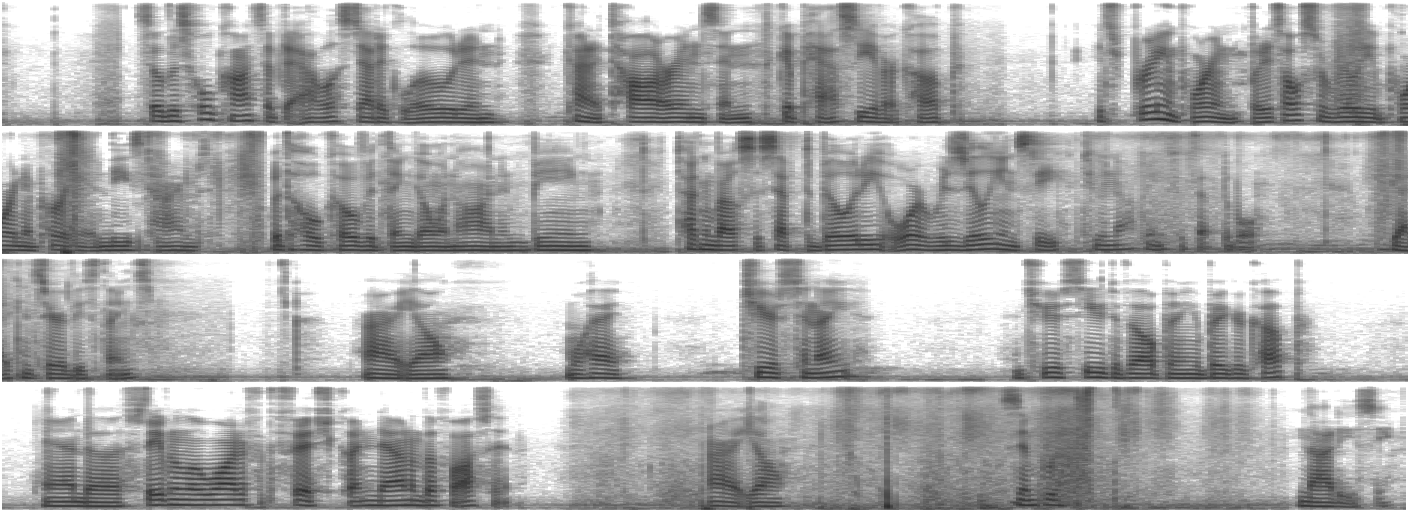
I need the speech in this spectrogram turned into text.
So, this whole concept of allostatic load and kind of tolerance and capacity of our cup, it's pretty important, but it's also really important and pertinent in these times with the whole COVID thing going on and being talking about susceptibility or resiliency to not being susceptible. We've got to consider these things. All right, y'all. Well, hey, cheers tonight and cheers to you developing a bigger cup and uh, saving a little water for the fish, cutting down on the faucet. Alright, y'all. Simply not easy.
